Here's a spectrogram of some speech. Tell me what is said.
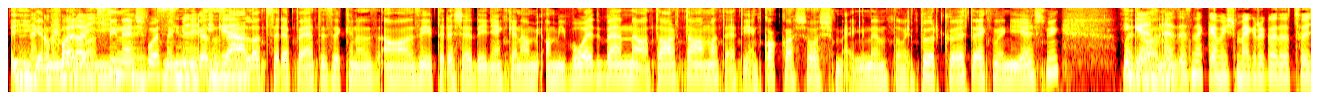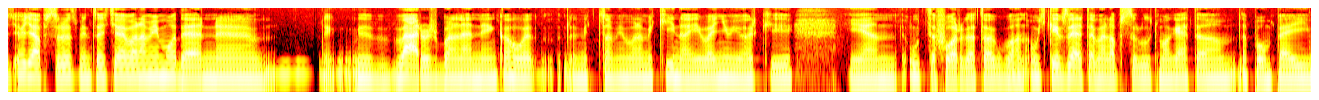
igen, a falai, nagyon színes volt, meg mindig az igen. az állat szerepelt ezeken az, az éteres edényeken, ami, ami volt benne, a tartalma, tehát ilyen kakasos, meg nem tudom, pörköltek, meg ilyesmi. Igen, nagyon... ez, ez nekem is megragadott, hogy, hogy abszolút, mint hogyha valami modern városban lennénk, ahol, mit tudom én, valami kínai vagy New Yorki ilyen utcaforgatagban. Úgy képzeltem el abszolút magát a, a Pompei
